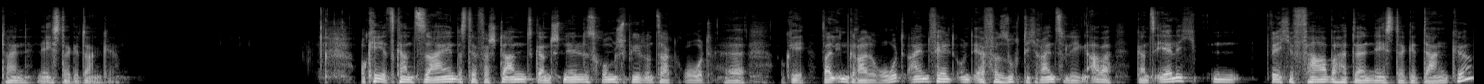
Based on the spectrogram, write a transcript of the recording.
dein nächster Gedanke? Okay, jetzt kann es sein, dass der Verstand ganz schnell das rumspielt und sagt rot. Okay, weil ihm gerade rot einfällt und er versucht dich reinzulegen. Aber ganz ehrlich, welche Farbe hat dein nächster Gedanke?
